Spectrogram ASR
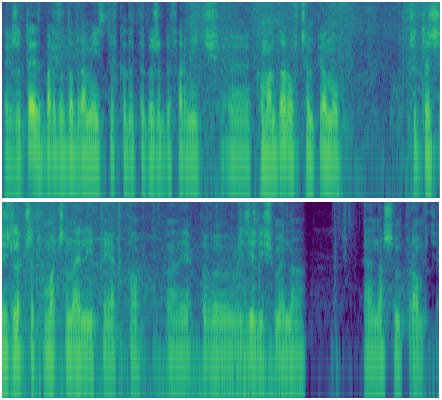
Także to jest bardzo dobra miejscówka do tego, żeby farmić y, komandorów, czempionów, czy też źle przetłumaczone elity, jak to, e, jak to widzieliśmy na e, naszym prompcie.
